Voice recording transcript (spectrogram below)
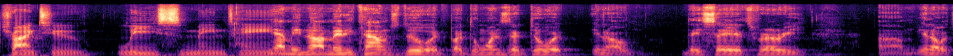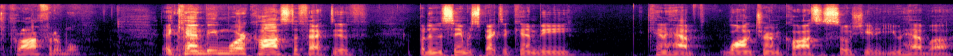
trying to lease, maintain. Yeah, I mean, not many towns do it, but the ones that do it, you know, they say it's very, um, you know, it's profitable. It can be more cost effective, but in the same respect, it can be can have long term costs associated. You have a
